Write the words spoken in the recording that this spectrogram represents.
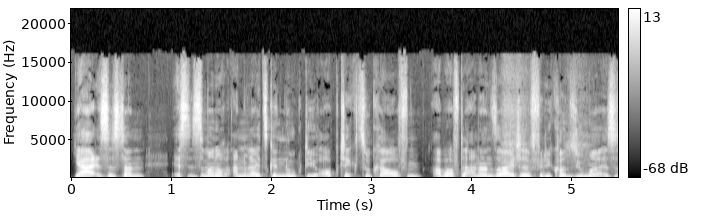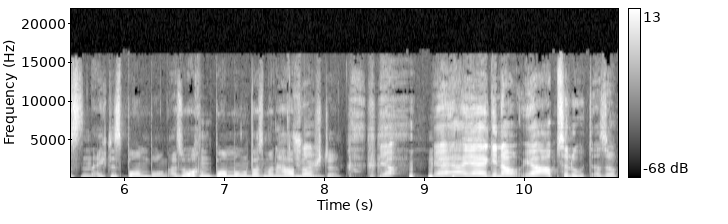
ja, es ist dann es ist immer noch Anreiz genug, die Optik zu kaufen, aber auf der anderen Seite für die Consumer ist es ein echtes Bonbon. Also auch ein Bonbon, was man haben schon. möchte. Ja, ja, ja, ja, genau. Ja, absolut. Also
